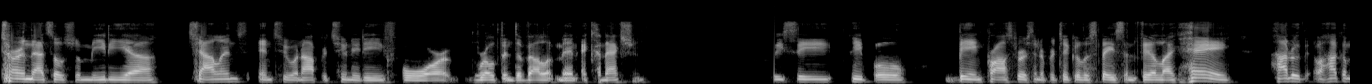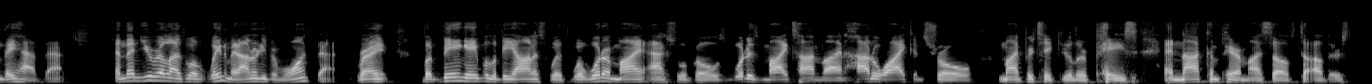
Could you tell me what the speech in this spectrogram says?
turn that social media challenge into an opportunity for growth and development and connection. We see people being prosperous in a particular space and feel like, hey, how do they, how come they have that? And then you realize, well, wait a minute, I don't even want that, right? But being able to be honest with, well, what are my actual goals? What is my timeline? How do I control my particular pace and not compare myself to others?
